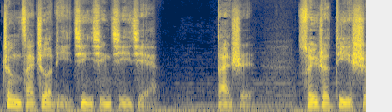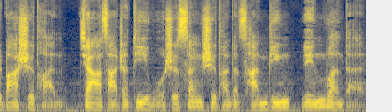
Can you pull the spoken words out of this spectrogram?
正在这里进行集结。但是。随着第十八师团夹杂着第五十三师团的残兵凌乱地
